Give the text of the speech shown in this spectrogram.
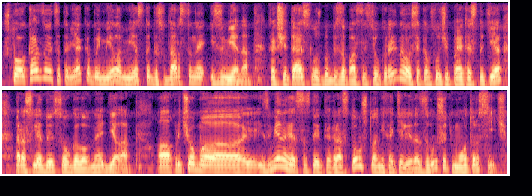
что, оказывается, там якобы имела место государственная измена, как считает служба безопасности Украины Украины, во всяком случае, по этой статье расследуется уголовное дело. А, причем а, измена состоит как раз в том, что они хотели разрушить Мотор Сич.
